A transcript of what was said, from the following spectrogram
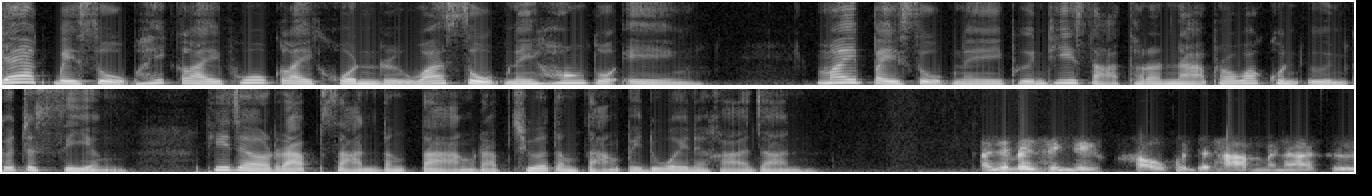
แยกไปสูบให้ไกลผู้ไกลคนหรือว่าสูบในห้องตัวเอง ไม่ไปสูบในพื้นที่สาธารณะ เพราะว่าคนอื่นก็จะเสี่ยงที่จะรับสารต่างๆ รับเชื้อต่างๆ ไปด้วยนะคะอาจารย์ อันนี้เป็นสิ่งที่เขาควรจะทำอะนะคือ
